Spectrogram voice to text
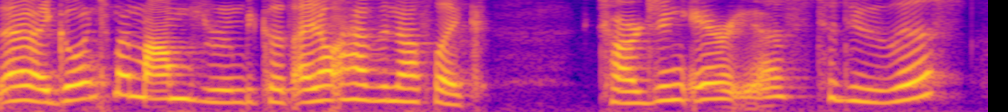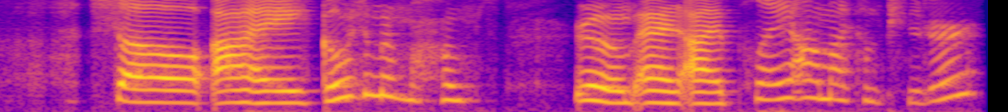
then I go into my mom's room because I don't have enough like charging areas to do this. So I go into my mom's room and I play on my computer.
